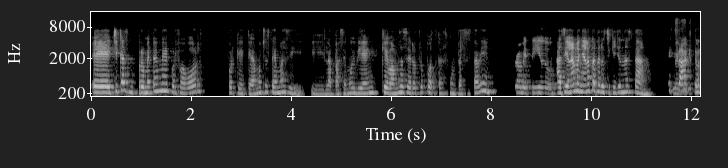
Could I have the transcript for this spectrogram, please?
Eh, chicas, prométanme, por favor, porque quedan muchos temas y, y, la pasé muy bien, que vamos a hacer otro podcast juntas, ¿está bien? Prometido. Así en la mañana cuando los chiquillos no están. Exacto.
